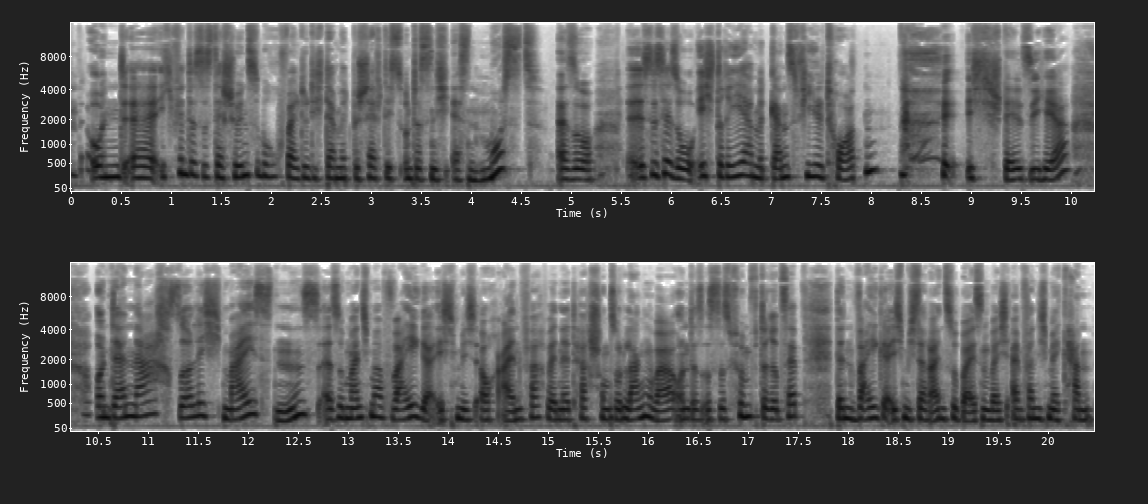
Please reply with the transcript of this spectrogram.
Und äh, ich finde, das ist der schönste Beruf, weil du dich damit beschäftigst und das nicht essen musst. Also es ist ja so, ich drehe ja mit ganz viel Torten ich stelle sie her. Und danach soll ich meistens, also manchmal weigere ich mich auch einfach, wenn der Tag schon so lang war und das ist das fünfte Rezept, dann weigere ich mich da reinzubeißen, weil ich einfach nicht mehr kann.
